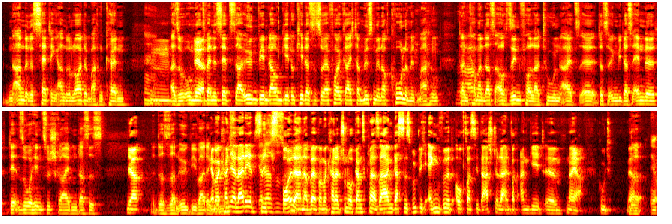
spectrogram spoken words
ein anderes Setting, andere Leute machen können. Mhm. Also um ja. jetzt, wenn es jetzt da irgendwem darum geht, okay, das ist so erfolgreich, da müssen wir noch Kohle mitmachen, dann ja. kann man das auch sinnvoller tun, als äh, das irgendwie das Ende so hinzuschreiben, dass es ja. Dass es dann irgendwie weitergeht. Ja, man kann ja leider jetzt ja, nicht spoilern, aber man kann halt schon auch ganz klar sagen, dass es wirklich eng wird, auch was die Darsteller einfach angeht. Ähm, naja, gut. Ja. ja.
